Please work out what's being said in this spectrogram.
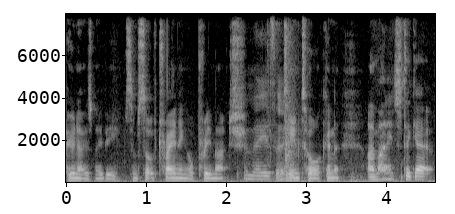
who knows, maybe some sort of training or pre-match Amazing. team talk, and I managed to get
